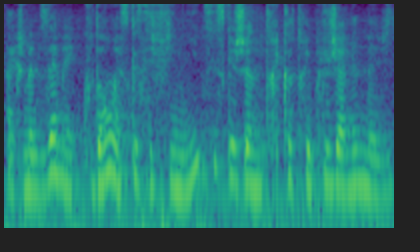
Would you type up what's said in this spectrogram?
Fait que je me disais, mais coudon, est-ce que c'est fini? Tu sais, est-ce que je ne tricoterai plus jamais de ma vie?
